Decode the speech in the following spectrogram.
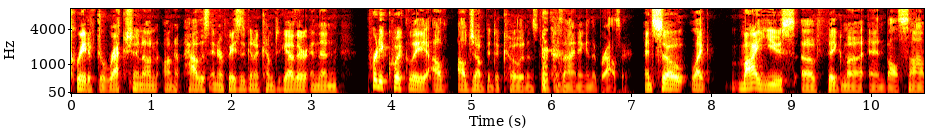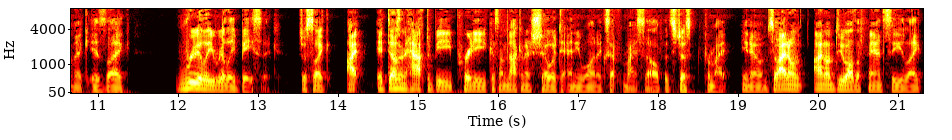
creative direction on on how this interface is going to come together and then pretty quickly I'll I'll jump into code and start designing in the browser. And so like my use of Figma and Balsamiq is like really really basic. Just like I it doesn't have to be pretty because I'm not going to show it to anyone except for myself. It's just for my, you know. So I don't I don't do all the fancy like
